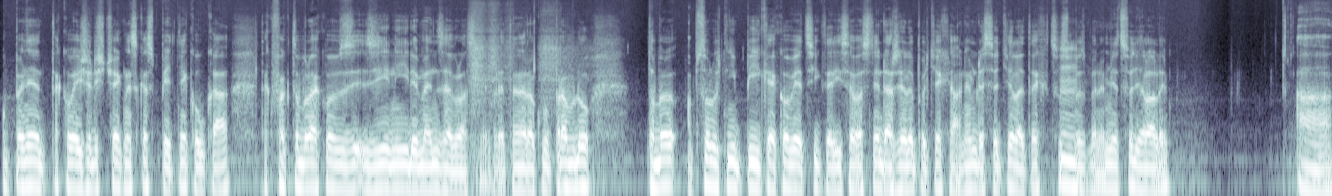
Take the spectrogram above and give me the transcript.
úplně takový, že když člověk dneska zpětně kouká, tak fakt to bylo jako z, z jiný dimenze vlastně, protože ten rok opravdu to byl absolutní pík jako věcí, které se vlastně dařily po těch, já nevím, deseti letech, co jsme s Benem něco dělali. A,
